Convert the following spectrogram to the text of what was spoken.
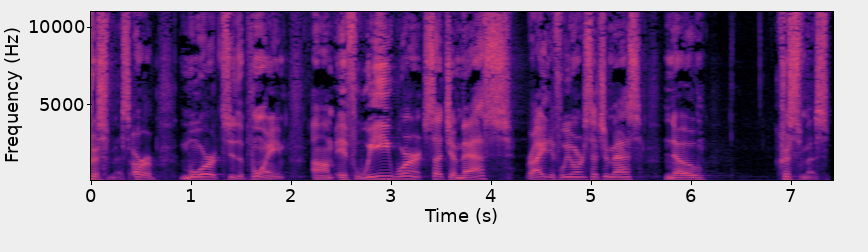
Christmas. Or more to the point, um, if we weren't such a mess, right? If we weren't such a mess, no Christmas.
